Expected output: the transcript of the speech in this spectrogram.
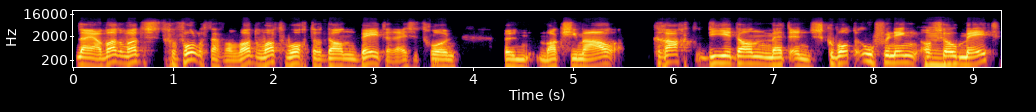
nou ja, wat, wat is het gevolg daarvan? Wat, wat wordt er dan beter? Is het gewoon een maximaal kracht die je dan met een squat oefening of Mhm. zo meet?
